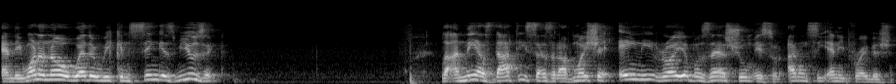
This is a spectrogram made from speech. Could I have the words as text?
and they want to know whether we can sing his music La'anias dati says Rav Moshe Eini roya shum isur. I don't see any prohibition.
